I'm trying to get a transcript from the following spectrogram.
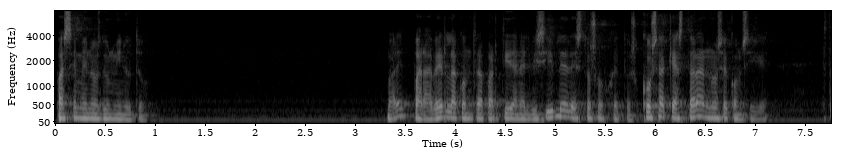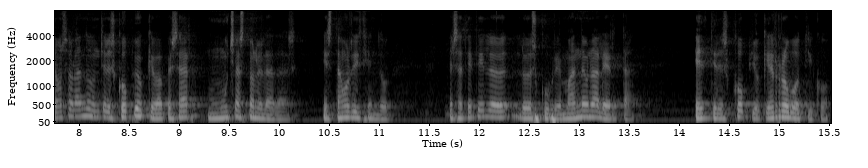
pase menos de un minuto. ¿Vale? Para ver la contrapartida en el visible de estos objetos, cosa que hasta ahora no se consigue. Estamos hablando de un telescopio que va a pesar muchas toneladas y estamos diciendo, el satélite lo, descubre, manda una alerta, el telescopio, que es robótico,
